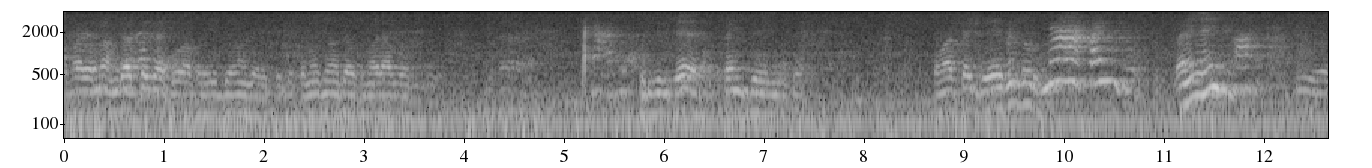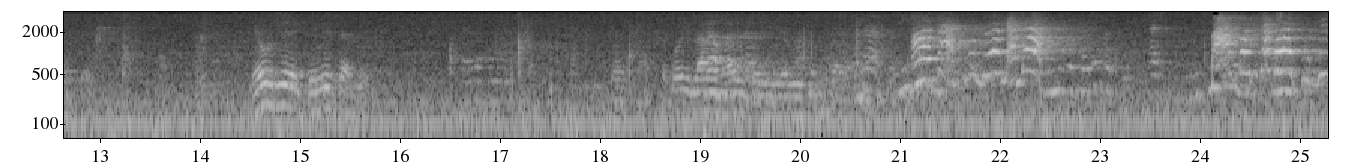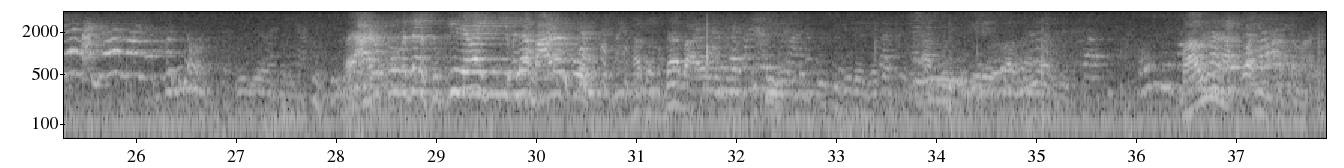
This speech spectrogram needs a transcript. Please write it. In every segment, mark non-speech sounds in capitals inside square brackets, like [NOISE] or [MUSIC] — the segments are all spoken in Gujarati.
તમારે એમને અંદાજ જ રાખો આપણે? એ જવા જાય છે. તમે જવા જાઓ તમારે આવવાનું. ખુરશી છે? કઈ જોઈએ છે તમારે કઈ જોઈએ છે થોડું? કઈ નહીં. એવું જોઈએ કેવી સાથે કોઈ લાભ સારું એમાં બાળકો બધા સુખી રહેવા જોઈએ બધા બાળકો. આ બધા બાળકો ભાવના રાખવાની તમારે.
